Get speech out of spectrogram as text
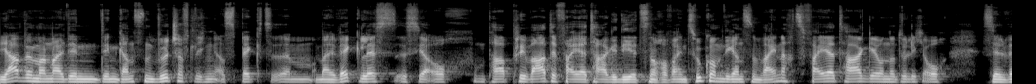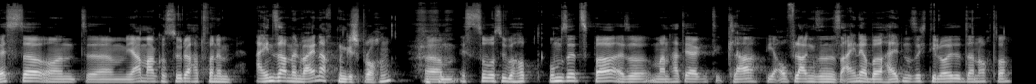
Ja, wenn man mal den, den ganzen wirtschaftlichen Aspekt ähm, mal weglässt, ist ja auch ein paar private Feiertage, die jetzt noch auf einen zukommen, die ganzen Weihnachtsfeiertage und natürlich auch Silvester. Und ähm, ja, Markus Söder hat von einem einsamen Weihnachten gesprochen. Ähm, ist sowas überhaupt umsetzbar? Also man hat ja, klar, die Auflagen sind das eine, aber halten sich die Leute dann auch dran?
